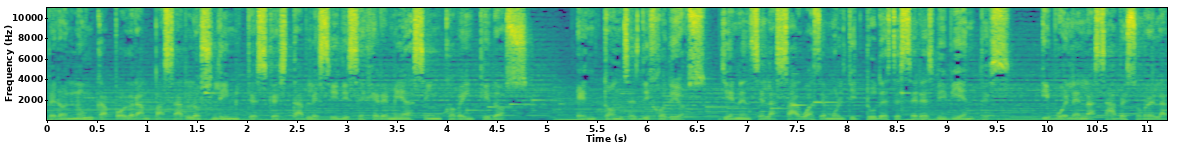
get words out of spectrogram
pero nunca podrán pasar los límites que establecí, dice Jeremías 5:22. Entonces dijo Dios, llénense las aguas de multitudes de seres vivientes, y vuelen las aves sobre la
